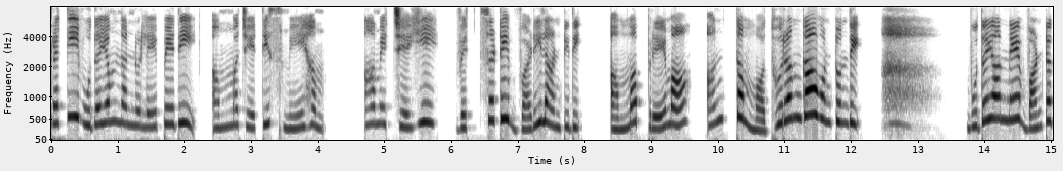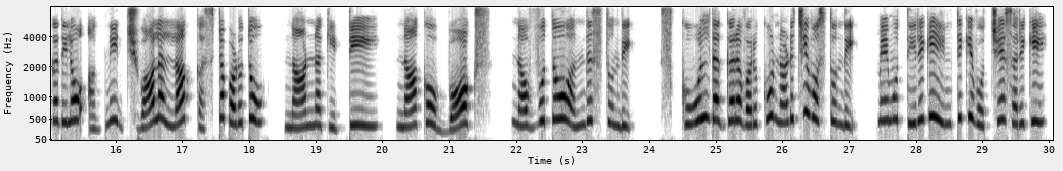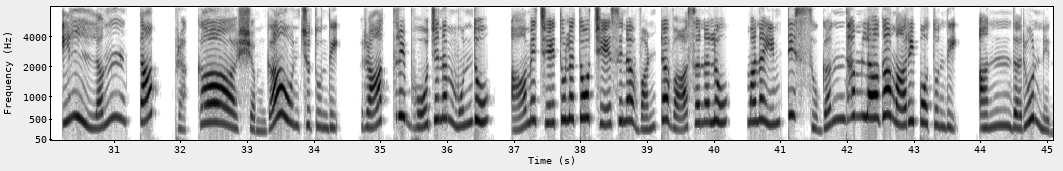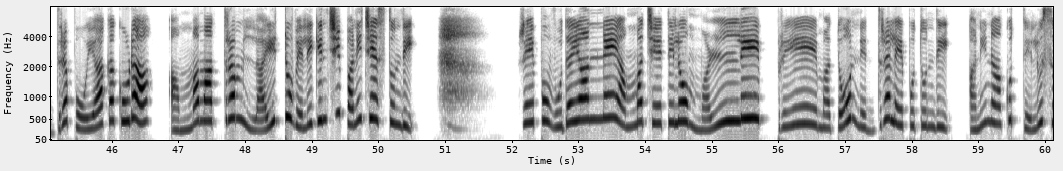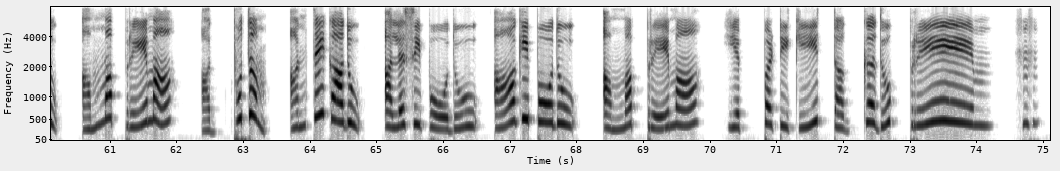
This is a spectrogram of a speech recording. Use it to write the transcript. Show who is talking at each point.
Speaker 1: ప్రతి ఉదయం నన్ను లేపేది అమ్మ చేతి స్నేహం. ఆమె చెయ్యి వెచ్చటి వడిలాంటిది అమ్మ ప్రేమ అంత మధురంగా ఉంటుంది. ఉదయాన్నే వంటగదిలో అగ్ని జ్వాలల్లా కష్టపడుతూ నాన్నకి టీ నాకో బాక్స్ నవ్వుతూ అందిస్తుంది. స్కూల్ దగ్గర వరకు నడిచి వస్తుంది. మేము తిరిగి ఇంటికి వచ్చేసరికి ఇల్లంతా ప్రకాశంగా ఉంచుతుంది. రాత్రి భోజనం ముందు ఆమె చేతులతో చేసిన వంట వాసనలు మన ఇంటి సుగంధంలాగా మారిపోతుంది. అందరూ నిద్రపోయాక కూడా అమ్మ మాత్రం లైటు వెలిగించి పనిచేస్తుంది రేపు ఉదయాన్నే అమ్మ చేతిలో మళ్ళీ ప్రేమతో నిద్రలేపుతుంది అని నాకు తెలుసు. అమ్మ ప్రేమ అద్భుతం. అంతేకాదు అలసిపోదు ఆగిపోదు. అమ్మ ప్రేమ ఎప్పటికీ తగ్గదు ప్రేమ్.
